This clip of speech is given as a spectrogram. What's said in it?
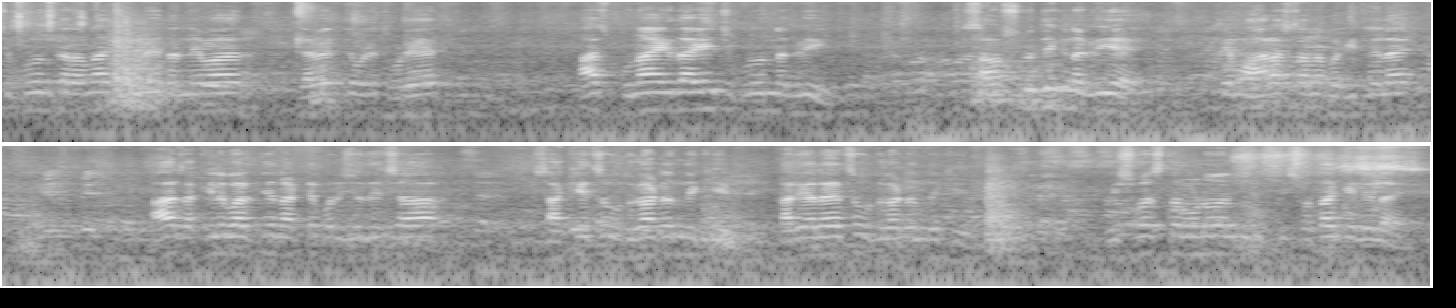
चिपळूणकरांना जेवढे धन्यवाद द्यावेत तेवढे थोडे आहेत. आज पुन्हा एकदा ही चिपळूण नगरी सांस्कृतिक नगरी आहे. ते महाराष्ट्रानं बघितलेलं आहे. आज अखिल भारतीय नाट्य परिषदेच्या शाखेचं उद्घाटन देखील कार्यालयाचं उद्घाटन देखील विश्वस्त म्हणून मी स्वतः केलेलं आहे.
